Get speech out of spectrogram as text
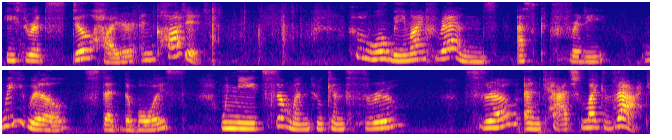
He threw it still higher and caught it. Who will be my friends? asked Freddie. We will, said the boys. We need someone who can throw, throw and catch like that.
